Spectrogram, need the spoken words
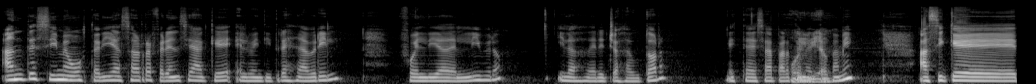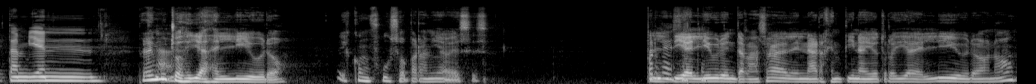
Antes sí me gustaría hacer referencia a que el 23 de abril fue el día del libro y los derechos de autor. Esta esa parte me toca a mí. Así que también pero hay muchos días del libro. Es confuso para mí a veces. ¿Por qué El Día del Libro Internacional en Argentina y otro Día del Libro, ¿no?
